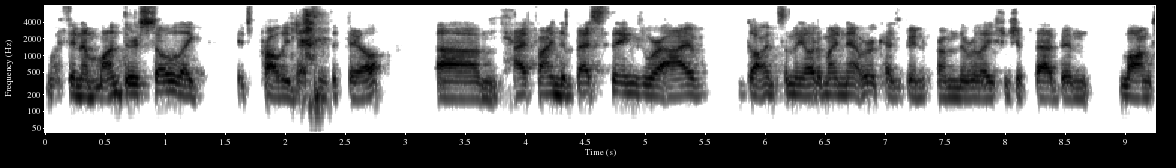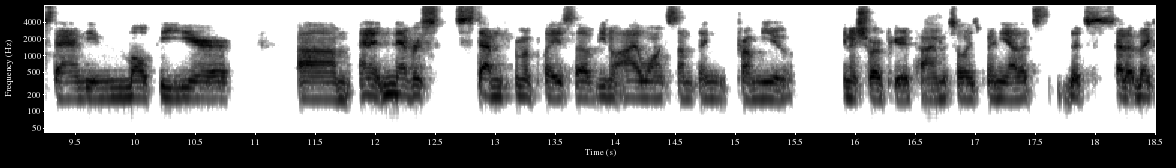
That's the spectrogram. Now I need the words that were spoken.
within a month or so, like it's probably destined to fail. Um, I find the best things where I've gotten something out of my network has been from the relationships that have been long-standing, multi-year, um, and it never stemmed from a place of you know I want something from you in a short period of time. It's always been yeah let's let's set it like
